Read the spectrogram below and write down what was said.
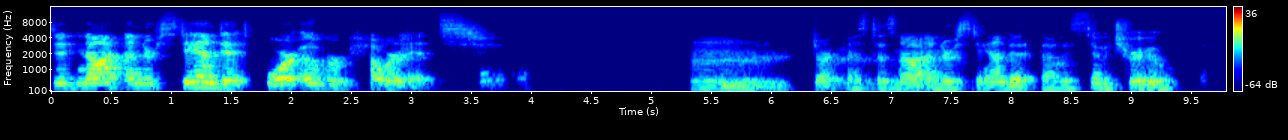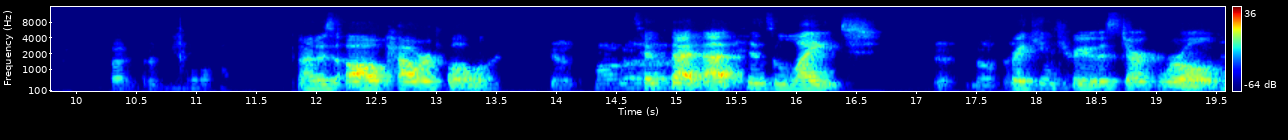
did not understand it or overpower it. Hmm. Darkness does not understand it. That is so true. God is all powerful. Took that up, his light breaking through this dark world.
